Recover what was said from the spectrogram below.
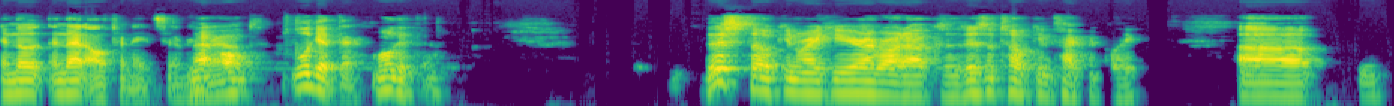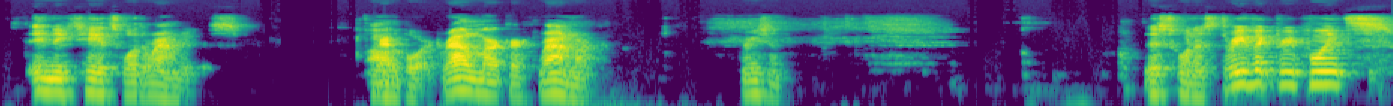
And tho- and that alternates every That round. we'll get there. We'll get there. This token right here I brought out because it is a token technically. Uh, indicates what round it is on the Right. board. Round marker. Round marker. Reason. This one is three victory points.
